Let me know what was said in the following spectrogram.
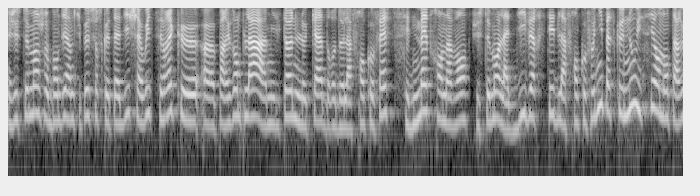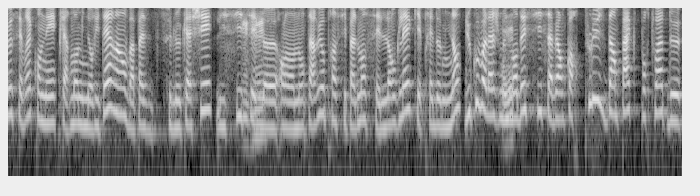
Justement, je rebondis un petit peu sur ce que tu as dit, Shawit. C'est vrai que, euh, par exemple, là, à Hamilton, le cadre de la Francofest, c'est de mettre en avant justement la diversité de la francophonie, parce que nous, ici en Ontario, c'est vrai qu'on est clairement minoritaire, hein, on va pas se le cacher. Ici, c'est mhm. le, en Ontario, principalement, c'est l'anglais qui est prédominant. Du coup, voilà, je me demandais si ça avait encore plus d'impact pour toi de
